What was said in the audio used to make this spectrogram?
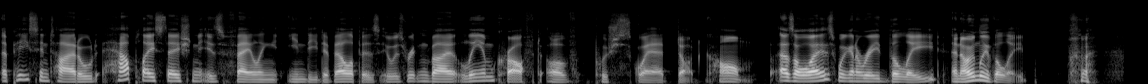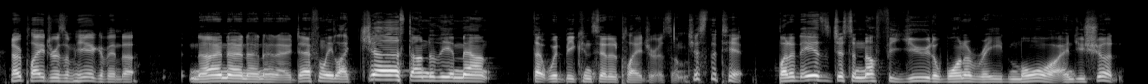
a piece entitled "How PlayStation is Failing Indie Developers." It was written by Liam Croft of PushSquare.com. As always, we're going to read the lead and only the lead. no plagiarism here, Govinda. No, no, no, no, no. Definitely like just under the amount that would be considered plagiarism. Just the tip. But it is just enough for you to want to read more, and you should.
